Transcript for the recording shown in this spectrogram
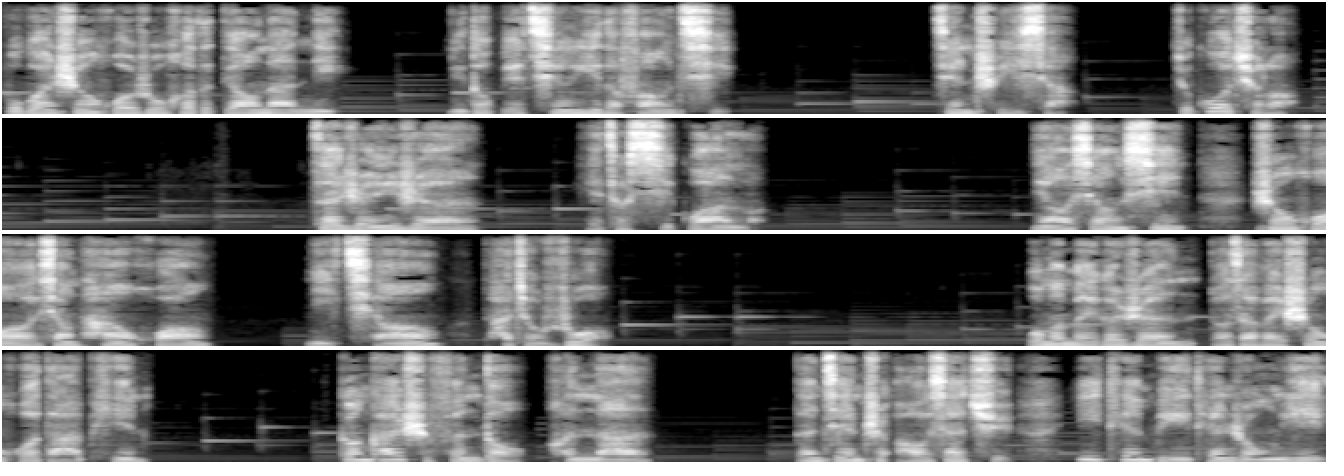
不管生活如何的刁难你，你都别轻易的放弃，坚持一下就过去了。再忍一忍，也就习惯了。你要相信，生活像弹簧，你强它就弱。我们每个人都在为生活打拼，刚开始奋斗很难，但坚持熬下去，一天比一天容易。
